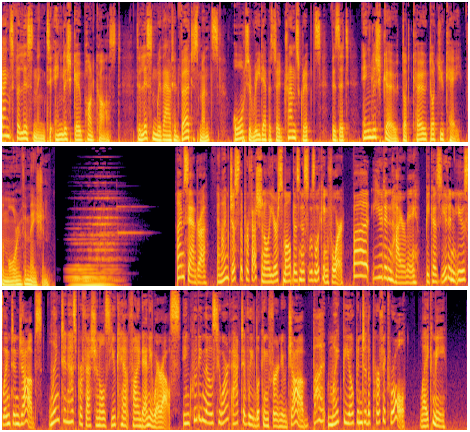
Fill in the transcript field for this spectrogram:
Thanks for listening to English Go Podcast. To listen without advertisements or to read episode transcripts, visit englishgo.co.uk for more information. I'm Sandra, and I'm just the professional your small business was looking for. But you didn't hire me because you didn't use LinkedIn jobs. LinkedIn has professionals you can't find anywhere else, including those who aren't actively looking for a new job but might be open to the perfect role, like me.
